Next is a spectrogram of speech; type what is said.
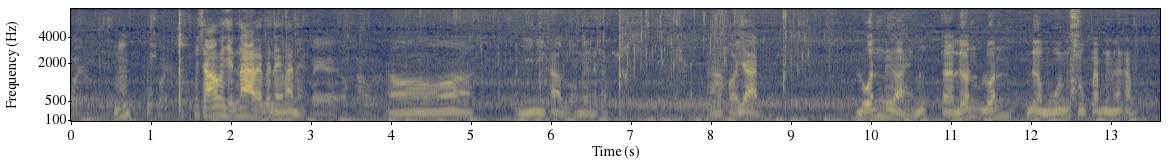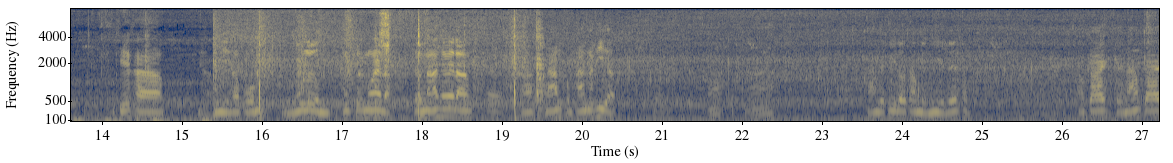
บ่อยครับหืมบ่อยครับเมื่อเช้าไปเห็นหน้าอะไรไปไหนมาเนี่ยไปเอาข้าวอะอ๋ออันนี้มีข้าวหลวงเลยนะครับอ่าขออนุญาต ล้วนเนื้อให้มันเอ่อล้วนล้วนเนื้อหมูให้มันสุกแป๊บหนึ่งนะครับโอเคครับเดี๋ยวนี่ครับผมหมูเริ่มสุกจังน้อยละเติมน้ำใช่ไหมลามใช่อะน้ำกับหางกะทิอะใช่อะอ่าหางกะทิเราทำแบบนี้เลยครับเอากายใส่น้ำกาย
